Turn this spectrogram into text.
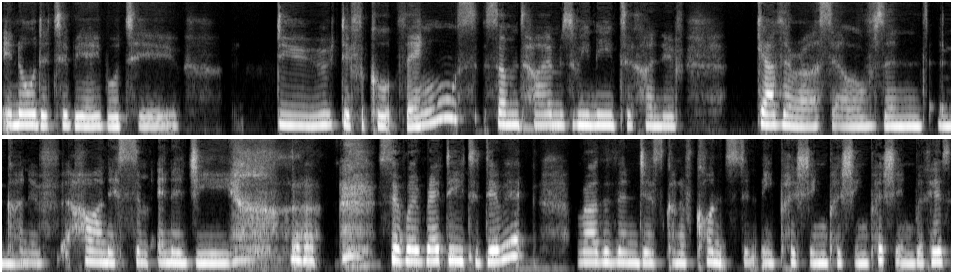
in order to be able to do difficult things, mm-hmm. sometimes we need to kind of gather ourselves and mm. kind of harness some energy so we're ready to do it rather than just kind of constantly pushing, pushing, pushing. Because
